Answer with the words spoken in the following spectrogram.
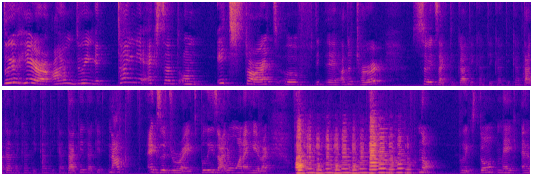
Do you hear? I'm doing a tiny accent on each start of the uh, other third. So it's like tika tika tika tika taka taka tika tika taki taki. Not exaggerate, please. I don't want to hear like. No, please don't make a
